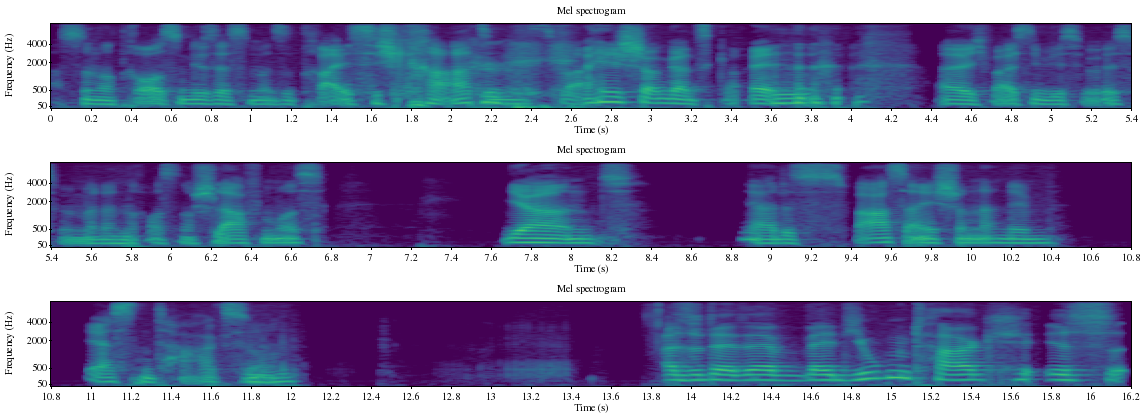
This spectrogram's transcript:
hast du noch draußen gesessen, also 30 Grad und das war eigentlich schon ganz geil. Mhm. Also ich weiß nicht, wie es ist, wenn man dann draußen noch schlafen muss. Ja, und ja, das war es eigentlich schon an dem ersten Tag so. Mhm. Also der, der Weltjugendtag ist,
